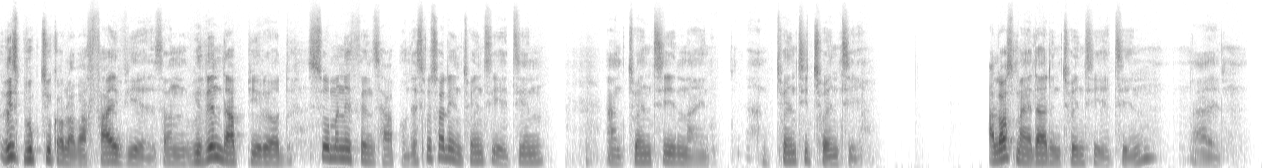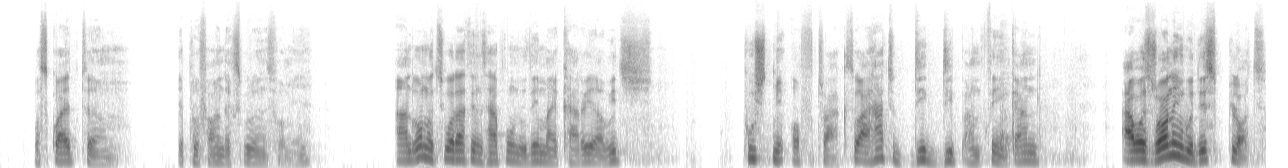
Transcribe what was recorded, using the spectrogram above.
this book took about five years. And within that period, so many things happened, especially in 2018 and 29 and 2020. I lost my dad in 2018. I was quite um, a profound experience for me. And one or two other things happened within my career which pushed me off track. So I had to dig deep and think. And I was running with this plot.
